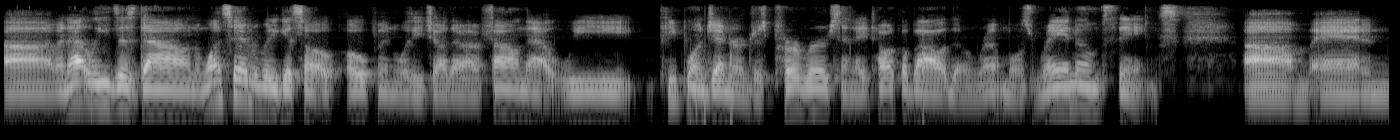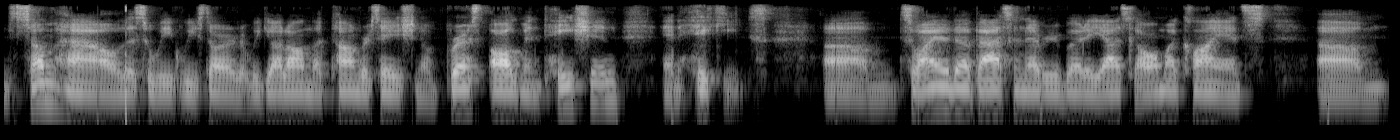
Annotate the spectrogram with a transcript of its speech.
Um, and that leads us down. Once everybody gets open with each other, I found that we, people in general, are just perverts and they talk about the most random things. Um, and somehow this week we started, we got on the conversation of breast augmentation and hickeys. Um, so I ended up asking everybody, asking all my clients, um,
